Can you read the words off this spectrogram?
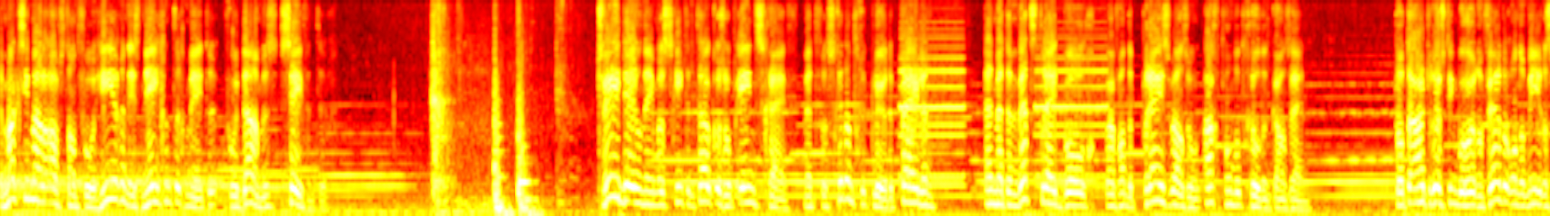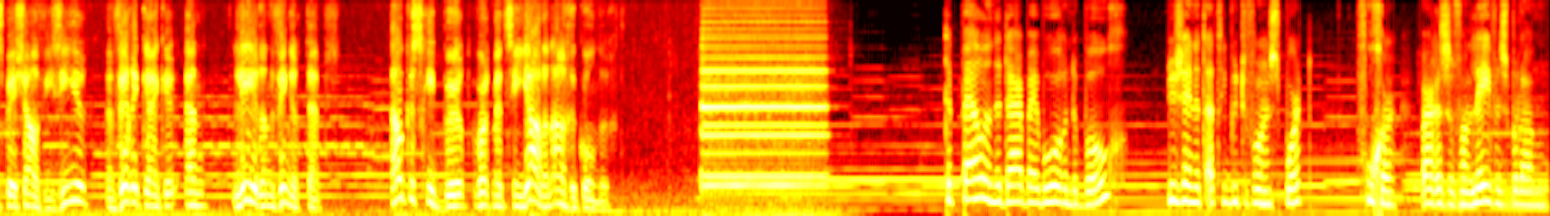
De maximale afstand voor heren is 90 meter, voor dames 70. Twee deelnemers schieten telkens op één schijf... met verschillend gekleurde pijlen en met een wedstrijdboog... waarvan de prijs wel zo'n 800 gulden kan zijn. Tot de uitrusting behoren verder onder meer een speciaal vizier... een verrekijker en leren vingertaps. Elke schietbeurt wordt met signalen aangekondigd. De pijl en de daarbij behorende boog. Nu zijn het attributen voor een sport. Vroeger waren ze van levensbelang.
